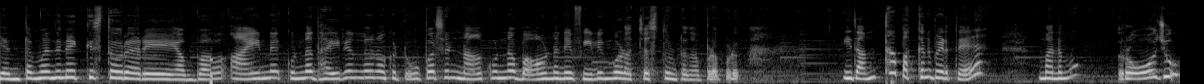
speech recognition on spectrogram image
ఎంతమందిని ఎక్కిస్తారు? అరే అబ్బా ఆయనకున్న ధైర్యంలో ఒక టూ పర్సెంట్ నాకున్న బాగుండనే ఫీలింగ్ కూడా వచ్చేస్తుంటుంది అప్పుడప్పుడు. ఇదంతా పక్కన పెడితే మనము రోజు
